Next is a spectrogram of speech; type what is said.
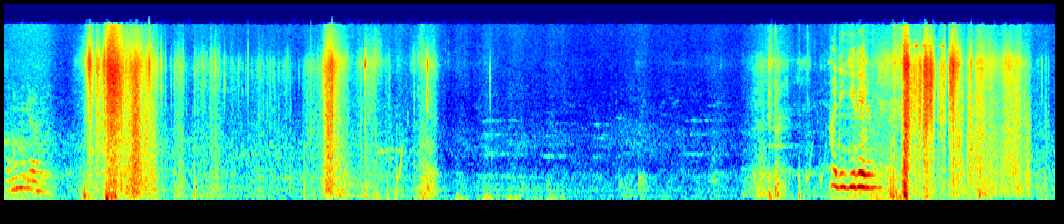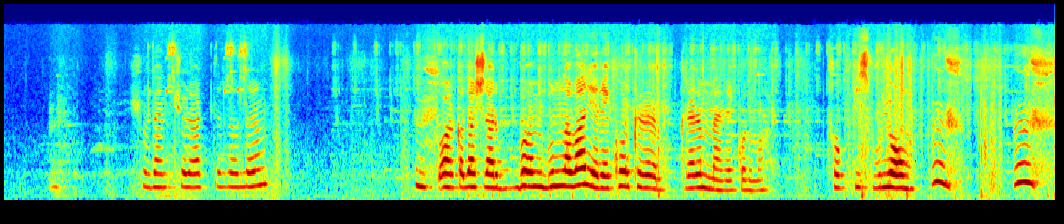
Sana mı geldi? Hadi girelim. Şuradan şöyle arttıralım. Üf arkadaşlar ben bununla var ya rekor kırarım. Kırarım ben rekorumu. Çok pis vuruyorum. Üf. Üf.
